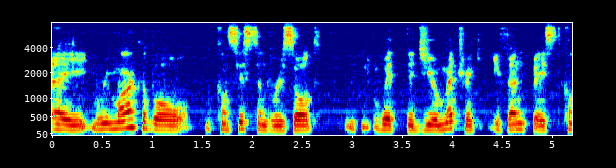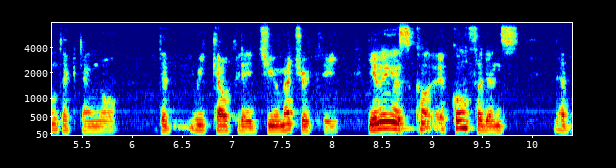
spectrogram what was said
a remarkable consistent result with the geometric event-based contact angle that we calculate geometrically, giving us co confidence that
